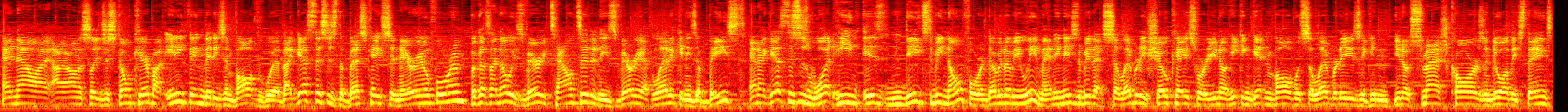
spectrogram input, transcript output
and now I, I honestly just don't care about anything that he's involved with with. I guess this is the best case scenario for him because I know he's very talented and he's very athletic and he's a beast and I guess this is what he is needs to be known for in WWE, man. He needs to be that celebrity showcase where, you know, he can get involved with celebrities, he can, you know, smash cars and do all these things.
